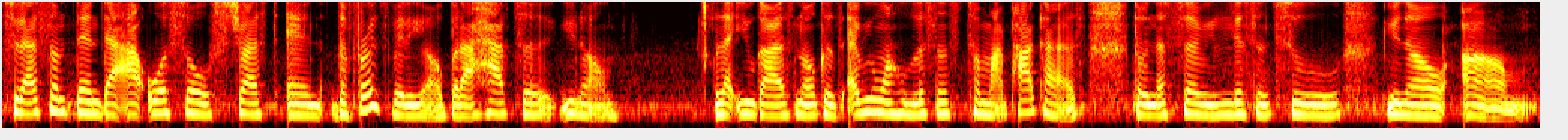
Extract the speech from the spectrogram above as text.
So that's something that I also stressed in the first video, but I have to, you know, let you guys know because everyone who listens to my podcast don't necessarily listen to, you know, um,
